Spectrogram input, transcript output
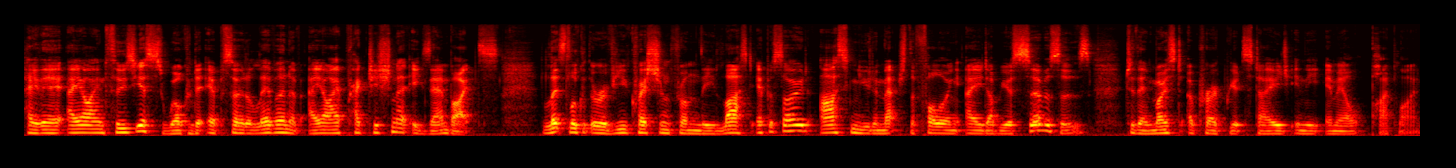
Hey there, AI enthusiasts. Welcome to episode 11 of AI Practitioner Exam Bites. Let's look at the review question from the last episode, asking you to match the following AWS services to their most appropriate stage in the ML pipeline.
